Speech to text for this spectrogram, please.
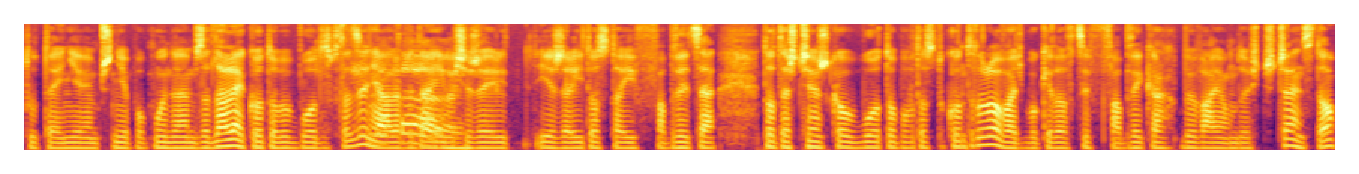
tutaj nie wiem, czy nie popłynąłem za daleko, to by było do sprawdzenia, no ale tak. wydaje mi się, że jeżeli to stoi w fabryce, to też ciężko by było to po prostu kontrolować, bo kierowcy w fabrykach bywają dość często,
